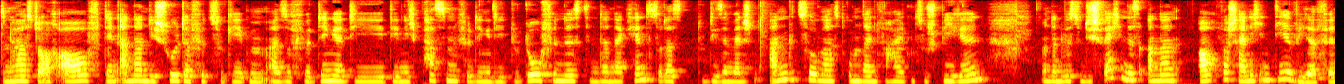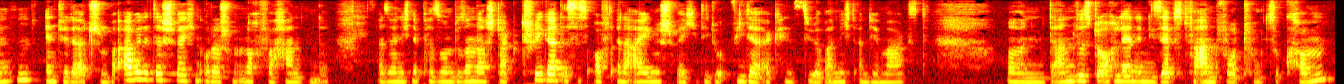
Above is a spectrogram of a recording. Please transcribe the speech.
dann hörst du auch auf, den anderen die Schuld dafür zu geben. Also für Dinge, die, die nicht passen, für Dinge, die du doof findest, denn dann erkennst du, dass du diese Menschen angezogen hast, um dein Verhalten zu spiegeln. Und dann wirst du die Schwächen des anderen auch wahrscheinlich in dir wiederfinden, entweder als schon bearbeitete Schwächen oder schon noch vorhandene. Also wenn dich eine Person besonders stark triggert, ist es oft eine eigene Schwäche, die du wiedererkennst, die du aber nicht an dir magst. Und dann wirst du auch lernen, in die Selbstverantwortung zu kommen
